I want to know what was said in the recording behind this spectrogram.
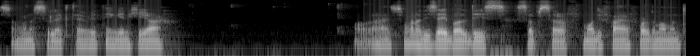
So I'm gonna select everything in here. Alright so I'm gonna disable this subsurf modifier for the moment.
